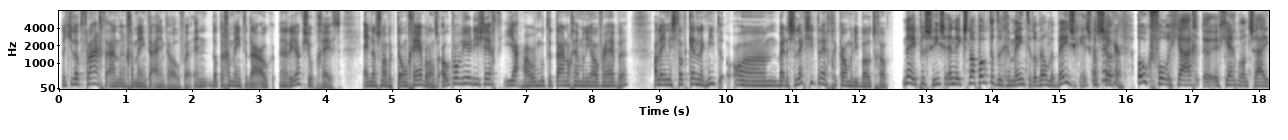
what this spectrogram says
dat je dat vraagt aan een gemeente Eindhoven. En dat de gemeente daar ook een reactie op geeft. En dan snap ik Toon Gerbrands ook wel weer die zegt, ja, maar we moeten het daar nog helemaal niet over hebben. Alleen is dat kennelijk niet ehm, bij de selectie terechtgekomen, die boodschap. Nee, precies. En ik snap ook dat de gemeente er wel mee bezig is. Want zeker. ook vorig jaar, eh Gerbrand zei,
